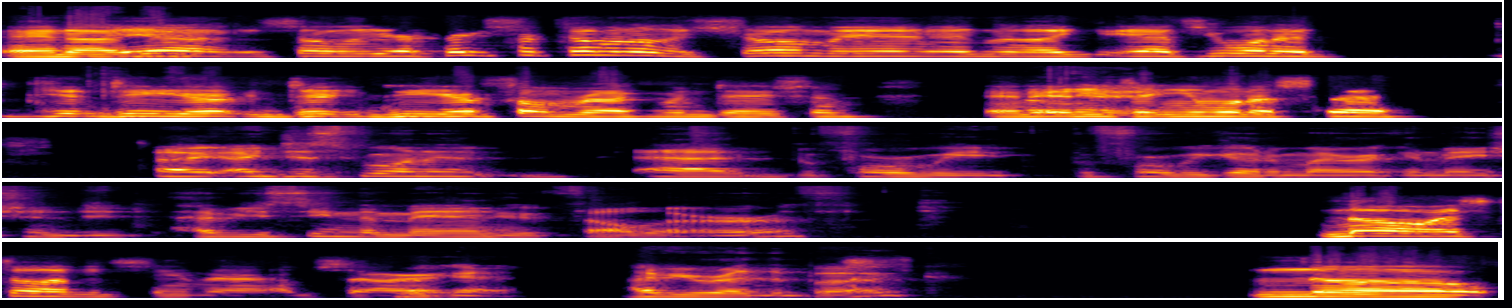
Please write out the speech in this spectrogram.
And uh, yeah, so yeah, thanks for coming on the show, man. And like, yeah, if you want to do your do, do, your film recommendation and okay. anything you want to say. I, I just want to add before we before we go to my recommendation. Did, have you seen The Man Who Fell to Earth? No, I still haven't seen that. I'm sorry. Okay. Have you read the book? No.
